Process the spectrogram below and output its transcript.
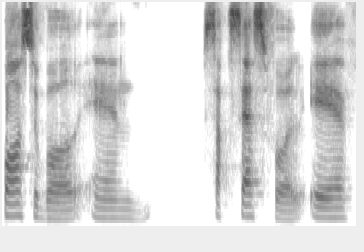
possible and successful if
